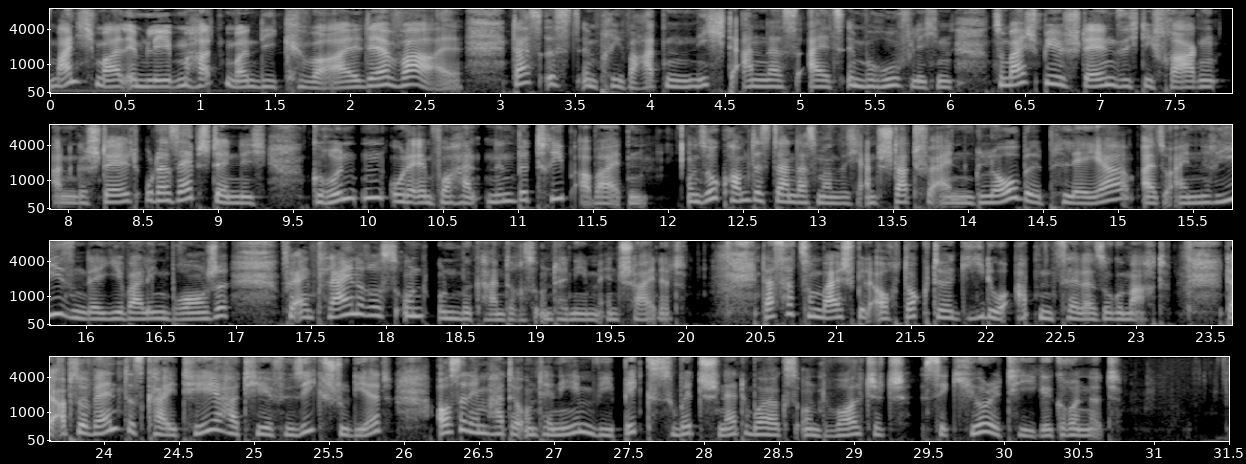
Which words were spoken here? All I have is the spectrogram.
Manchmal im Leben hat man die Qual der Wahl. Das ist im Privaten nicht anders als im Beruflichen. Zum Beispiel stellen sich die Fragen angestellt oder selbstständig, gründen oder im vorhandenen Betrieb arbeiten. Und so kommt es dann, dass man sich anstatt für einen Global Player, also einen Riesen der jeweiligen Branche, für ein kleineres und unbekannteres Unternehmen entscheidet. Das hat zum Beispiel auch Dr. Guido Appenzeller so gemacht. Der Absolvent des KIT hat hier Physik studiert. Außerdem hat er Unternehmen wie Big Switch Networks und Voltage Security gegründet.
